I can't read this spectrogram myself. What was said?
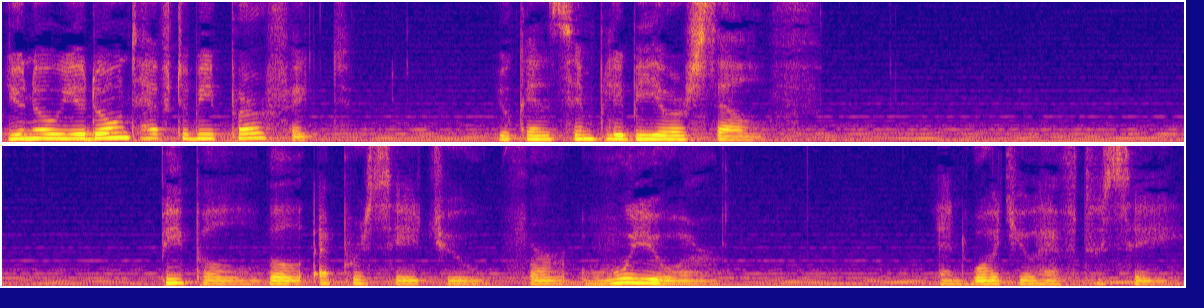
You know, you don't have to be perfect, you can simply be yourself. People will appreciate you for who you are and what you have to say.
